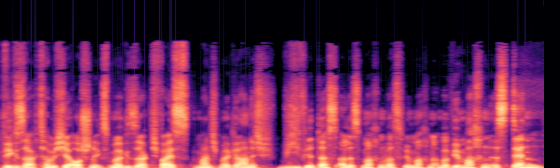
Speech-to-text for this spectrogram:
wie gesagt, habe ich hier auch schon x-mal gesagt. Ich weiß manchmal gar nicht, wie wir das alles machen, was wir machen, aber wir machen es denn.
